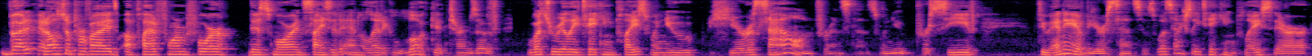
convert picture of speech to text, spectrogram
But it also provides a platform for this more incisive analytic look in terms of what's really taking place when you hear a sound, for instance, when you perceive through any of your senses, what's actually taking place there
